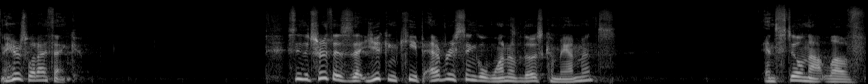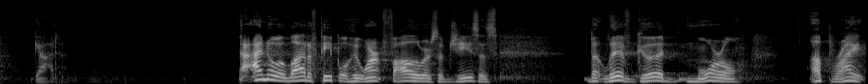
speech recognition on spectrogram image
Now, here's what I think. See, the truth is that you can keep every single one of those commandments and still not love God. I know a lot of people who aren't followers of Jesus, but live good, moral, upright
